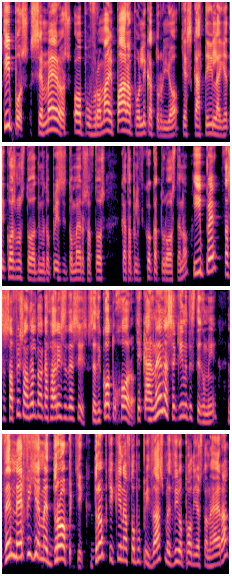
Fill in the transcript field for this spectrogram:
Τύπος σε μέρος όπου βρωμάει πάρα πολύ κατουρλιό και σκατήλα, γιατί ο κόσμος το αντιμετωπίζει το μέρος αυτός καταπληκτικό κατουρόστενο, είπε: Θα σας αφήσω αν θέλετε να καθαρίσετε εσείς σε δικό του χώρο. Και κανένας εκείνη τη στιγμή δεν έφυγε με dropkick. Dropkick είναι αυτό που πηδάς με δύο πόδια στον αέρα,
